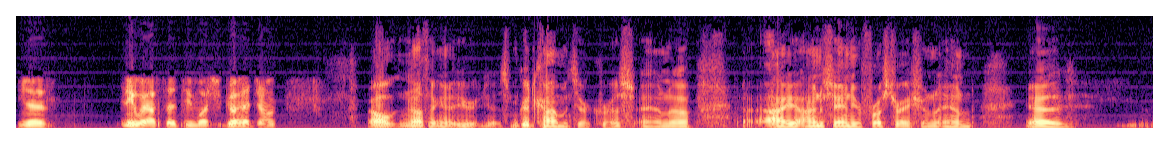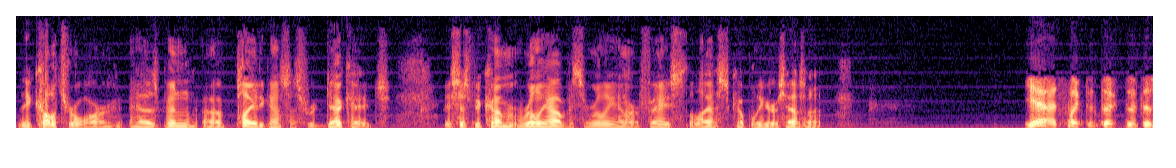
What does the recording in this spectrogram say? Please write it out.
you know. Anyway, I said too much. Go ahead, John. Oh, nothing. Uh, Some good comments there, Chris. And uh, I, I understand your frustration. And uh, the culture war has been uh, played against us for decades. It's just become really obvious and really in our face the last couple of years, hasn't it? Yeah, it's like the the the, the,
